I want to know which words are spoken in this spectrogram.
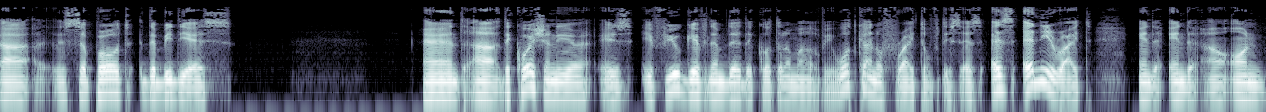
uh, support the BDS, and uh, the question here is, if you give them the, Kotel Maravi, what kind of right of this as as any right in the in the uh, on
